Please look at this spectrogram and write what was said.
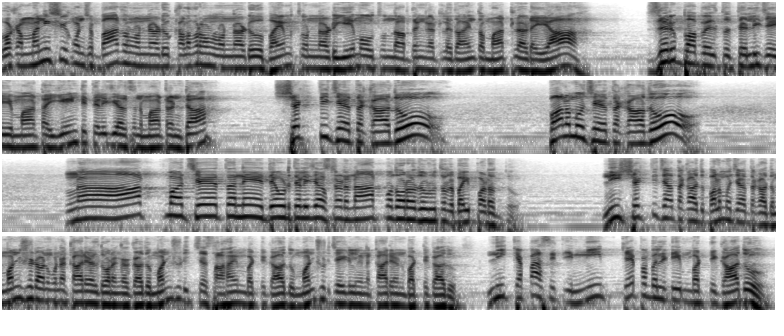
ఒక మనిషి కొంచెం బాధలో ఉన్నాడు కలవరంలో ఉన్నాడు భయంతో ఉన్నాడు ఏమవుతుందో అర్థం కావట్లేదు ఆయనతో మాట్లాడయ్యా. జరుబాబెలతో తెలియజేయ మాట ఏంటి తెలియజేయాల్సిన మాట అంట? శక్తి చేత కాదు బలము చేత కాదు నా ఆత్మ చేతనే దేవుడు తెలియజేస్తున్నాడు నా ఆత్మ ద్వారా జరుగుతుంది భయపడద్దు. నీ శక్తి చేత కాదు బలము చేత కాదు మనుషుడు అనుకున్న కార్యాల ద్వారా కాదు మనుషుడు ఇచ్చే సహాయం బట్టి కాదు మనుషుడు చేయగలిగిన కార్యాన్ని బట్టి కాదు నీ కెపాసిటీ నీ కేపబిలిటీని బట్టి కాదు.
